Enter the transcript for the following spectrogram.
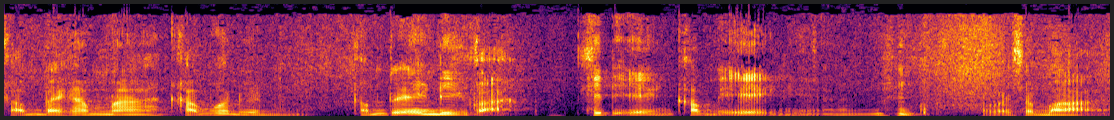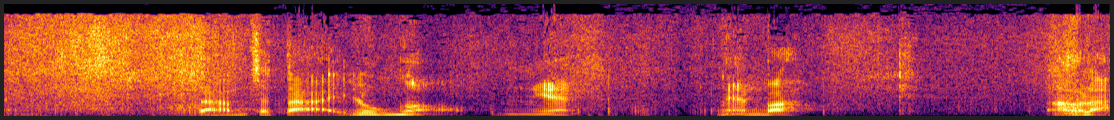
ขำไปขำมาขำคนอื่นขำตัวเองดีกว่า คิดเองขำเองเนี่ยสบายสบาย ตามสไตล์ลุงเงอกอย่างเงี้ยนั่นปะเอาล่ะ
